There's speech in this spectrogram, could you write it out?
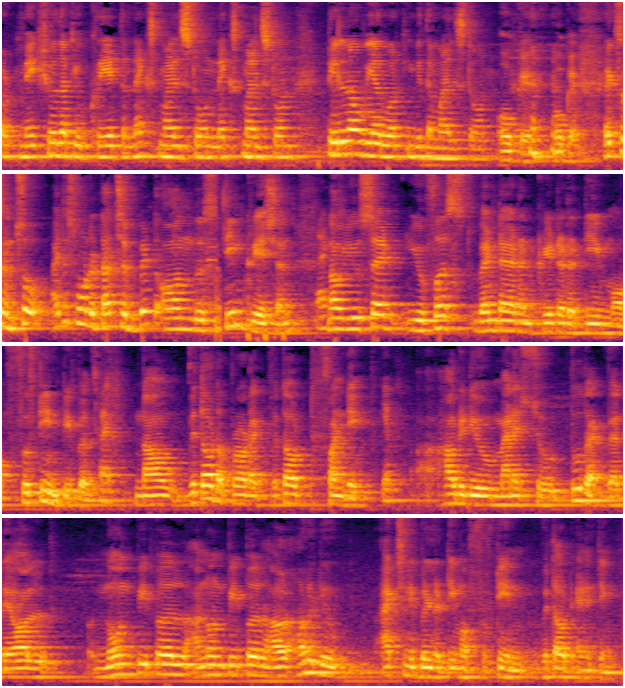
but make sure that you create the next milestone next milestone till now we are working with the milestone Okay, okay, excellent. So I just want to touch a bit on this team creation. Right. Now you said you first went ahead and created a team of 15 people. Right. Now without a product, without funding, Yep. uh, how did you manage to do that? Were they all known people, unknown people? How, how did you actually build a team of 15 without anything?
